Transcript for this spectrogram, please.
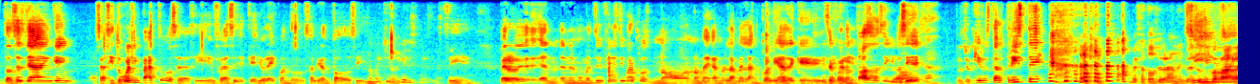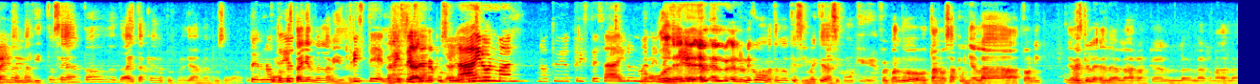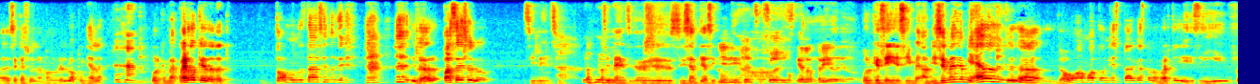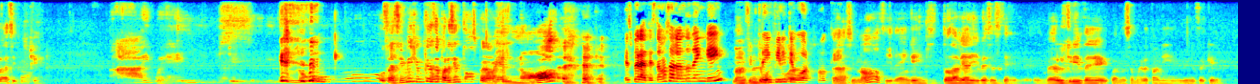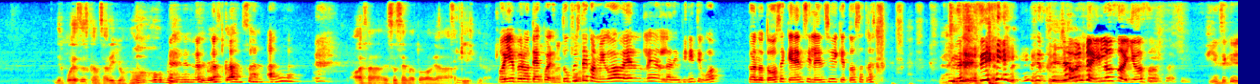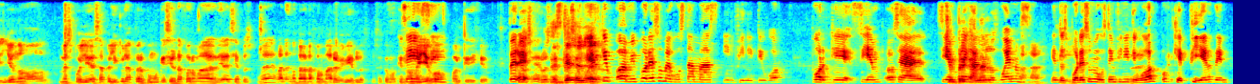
Entonces ya Endgame, o sea, sí tuvo el impacto, o sea, sí fue así que lloré cuando salieron todos y No me quiero ir. sí. Pero en, en el momento de Infinity War, pues no, no me ganó la melancolía de que se fueron que- todos y yo No, así de, o sea, pues yo quiero estar triste. Ves a todos llorando y todo Sí, es único raro ahí. sí. malditos sean todos. Ahí está que pues, pues, ya me puse, bueno, pues, Pero no ¿cómo te está yendo en la vida? triste- entonces ya ahí me puse Ya, bien ya. triste. Iron Man. ¿No te dio tristeza Iron Man en No, eh, el, el- el único momento en el que sí me quedé así como que fue cuando Thanos apuñala a Tony. Ya ves que le, le- le arranca la, la ese cacho de la armadura y lo apuñala. Ajá. Porque me acuerdo que todo el mundo estaba haciendo que. ah, ah, y luego pasa eso y luego. Silencio. Ujú. Silencio. eh, Sí sentí así como Bien que. Sí. Que lo frío. de- Porque sí, sí me- a mí se me dio miedo. Ah, Yo amo a Tony Stark hasta la muerte y sí fue así como que. Ay, güey. No. O sea, sí me dijeron que desaparecían todos, pero él no. Espérate, ¿estamos hablando de Endgame? No, Infinity De War. Infinity War, ok. Ah, sí, no, sí, de Endgame. Todavía hay veces que veo el clip de cuando se muere Tony, es de que ya puedes descansar y yo, no, no, que no descanse, no. Ah, esa, esa escena todavía Sí. aquí. mira, aquí. Oye, pero te acuerdas, ¿tú fuiste conmigo a ver la de Infinity War? Cuando todo se queda en silencio y que todos atrás... sí, escuchaban ahí los sollozos así. Fíjense que yo no me spoileé de esa película, pero como que de cierta forma ya decía, pues eh, van a encontrar la forma de revivirlos. O sea, como que no Sí, me llegó porque dije, Pero los eh, héroes es nunca que se mueren. es que a mí por eso me gusta más Infinity War. Porque siempre, o sea, siempre, Siempre ganan ganan. los buenos. Ajá. Entonces por eso me gusta Infinity War, porque pierden.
